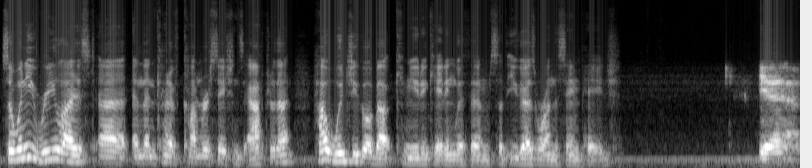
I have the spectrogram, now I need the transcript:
So when you realized, uh, and then kind of conversations after that, how would you go about communicating with him so that you guys were on the same page? Yeah,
